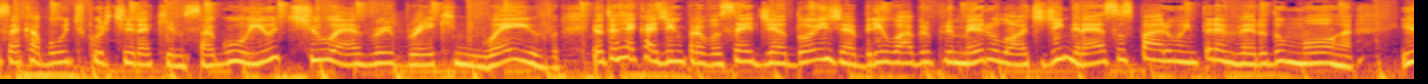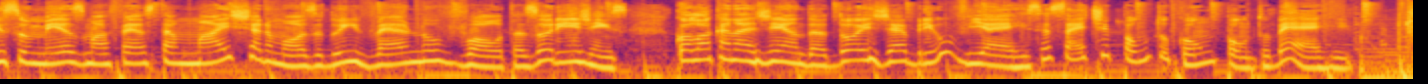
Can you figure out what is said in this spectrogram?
Você acabou de curtir aqui no Sagu You To Every Breaking Wave. Eu tenho um recadinho pra você, dia 2 de abril abre o primeiro lote de ingressos para o Entreveiro do Morra. Isso mesmo, a festa mais charmosa do inverno volta às origens. Coloca na agenda 2 de abril via rc7.com.br.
